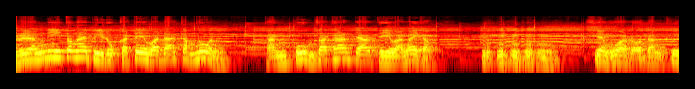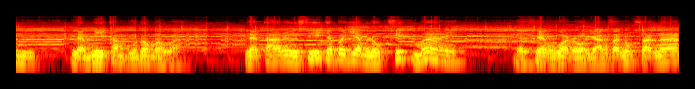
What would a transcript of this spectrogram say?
เรื่องนี้ต้องให้ปีลุกกเทวดากำนวนท่านภูมิสถานเจ้าเทวาไงครับ เสียงหัวเราะดังขึ้น แล้วมีคำบูดอมาว่า และตาฤาษีจะไปเยี่ยมลูกศิษย์ไม้แล้วเสียงหัวเราะอย่างสนุกสนาน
